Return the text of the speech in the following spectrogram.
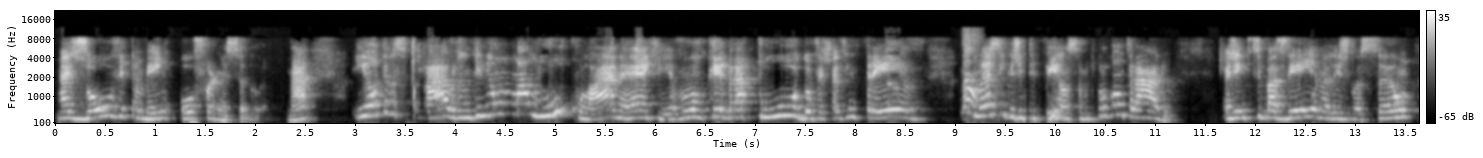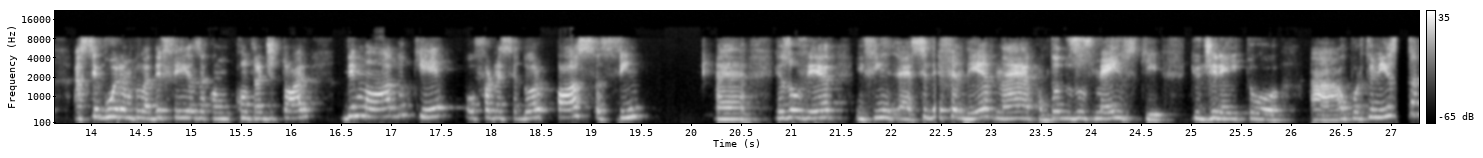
mas ouve também o fornecedor, né? Em outras palavras, não tem nenhum maluco lá, né? Que eu vou quebrar tudo, fechar as empresas. Não, não é assim que a gente pensa, muito pelo contrário. A gente se baseia na legislação, assegura ampla defesa com contraditório, de modo que o fornecedor possa, sim, é, resolver, enfim, é, se defender, né, com todos os meios que, que o direito a oportunista,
